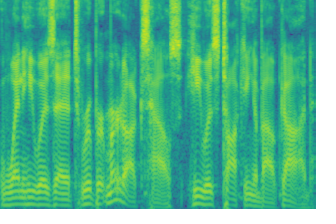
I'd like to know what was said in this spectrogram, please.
When he was at Rupert Murdoch's house, he was talking about God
